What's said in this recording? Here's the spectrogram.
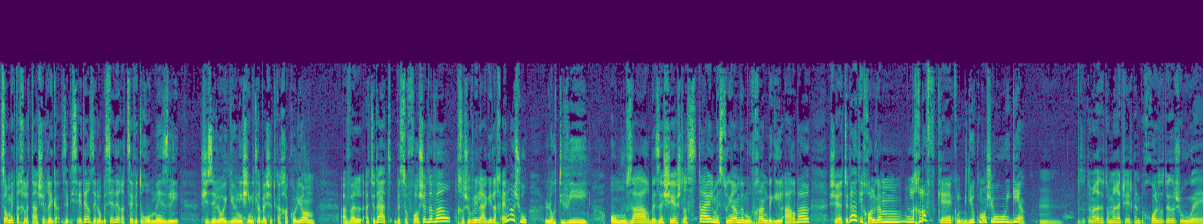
צומת החלטה של רגע, זה בסדר, זה לא בסדר, הצוות רומז לי שזה לא הגיוני שהיא מתלבשת ככה כל יום. אבל את יודעת, בסופו של דבר, חשוב לי להגיד לך, אין משהו לא טבעי או מוזר בזה שיש לה סטייל מסוים ומובחן בגיל ארבע, שאת יודעת, יכול גם לחלוף כ- בדיוק כמו שהוא הגיע. Mm. זאת אומרת, את אומרת שיש כאן בכל זאת איזשהו... אה,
